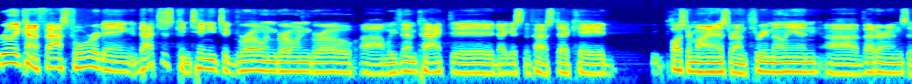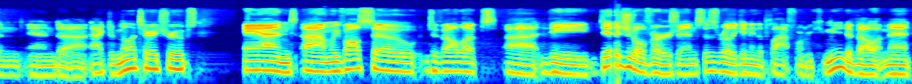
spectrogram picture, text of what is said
really kind of fast forwarding that just continued to grow and grow and grow. Um, we've impacted i guess in the past decade plus or minus around 3 million uh, veterans and and uh, active military troops. And um, we've also developed uh, the digital version. So this is really getting the platform and community development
